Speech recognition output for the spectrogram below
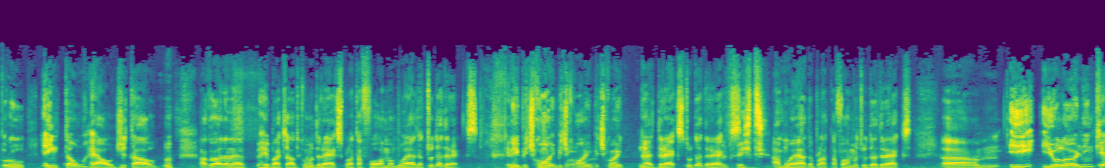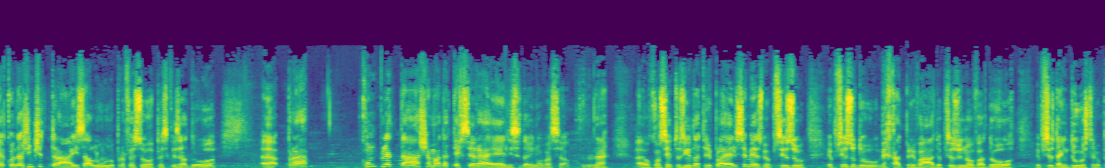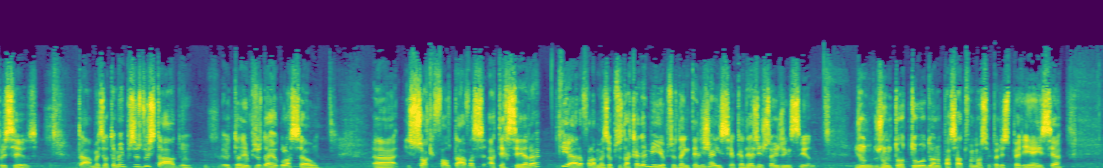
pro então real digital, agora, né, rebatizado como Drex, plataforma, moeda, tudo é Drex. Que nem Bitcoin, Bitcoin, Bitcoin, né, Drex, tudo é Drex. Perfeito. A moeda, a plataforma, tudo é Drex. Um, e, e o Learning, que é quando a gente traz aluno, professor, pesquisador, uh, para completar a chamada terceira hélice da inovação, né? É o conceitozinho da tripla hélice mesmo. Eu preciso, eu preciso do mercado privado, eu preciso do inovador, eu preciso da indústria, eu preciso. Tá, mas eu também preciso do Estado, eu também preciso da regulação. Uh, só que faltava a terceira, que era falar, mas eu preciso da academia, eu preciso da inteligência. Cadê as instituições de ensino? Juntou tudo, ano passado foi uma super experiência.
